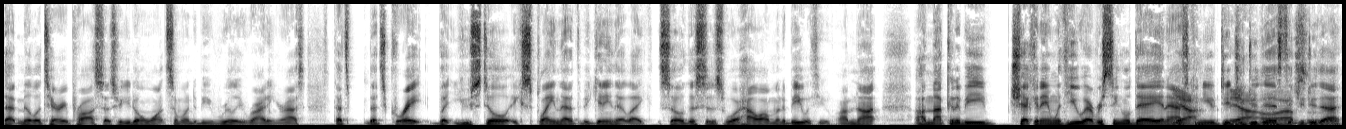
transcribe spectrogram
that military process or you don't want someone to be really riding your ass that's that's great but you still explain that at the beginning that like so this is what how i'm going to be with you i'm not i'm not going to be checking in with you every single day and asking Yeah. you did Yeah. you do this Oh, did you do that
